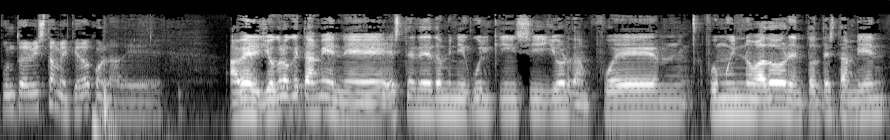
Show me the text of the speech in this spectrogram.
punto de vista, me quedo con la de. A ver, yo creo que también eh, este de Dominic Wilkins y Jordan fue, mm, fue muy innovador, entonces también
